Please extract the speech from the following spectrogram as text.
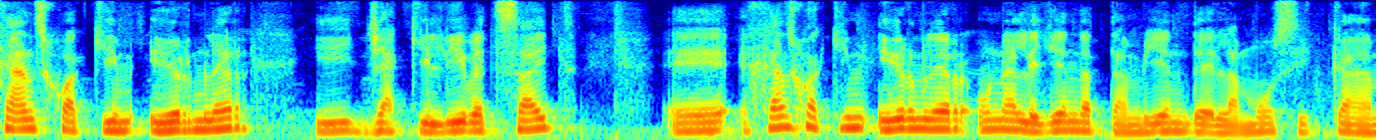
Hans Joachim Irmler y Jackie Liebetzeit. Eh, Hans Joachim Irmler, una leyenda también de la música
